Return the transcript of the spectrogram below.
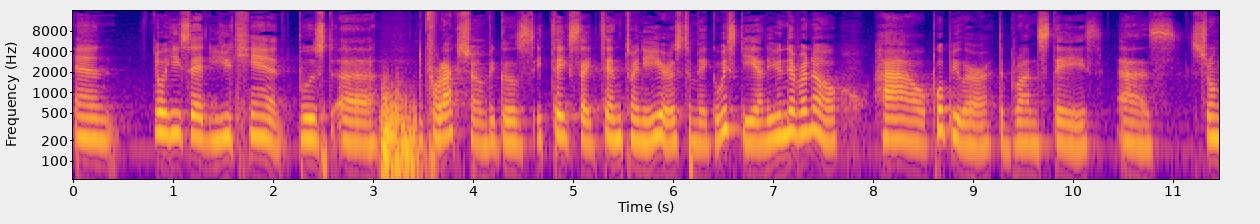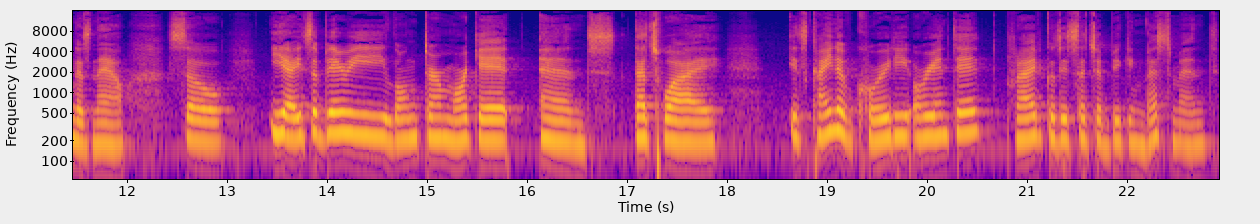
And well, he said you can't boost uh, the production because it takes like 10, 20 years to make whiskey and you never know how popular the brand stays as strong as now. So, yeah, it's a very long term market, and that's why it's kind of quality oriented, right? Because it's such a big investment.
